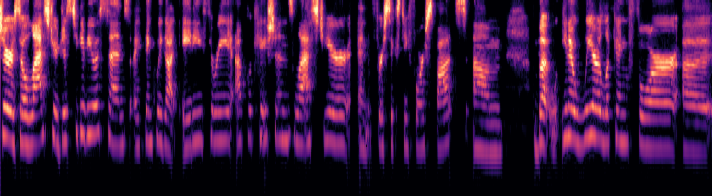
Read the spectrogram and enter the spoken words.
Sure. So last year, just to give you a sense, I think we got 83 applications last year and for 64 spots. Um, but, you know, we are looking for uh,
